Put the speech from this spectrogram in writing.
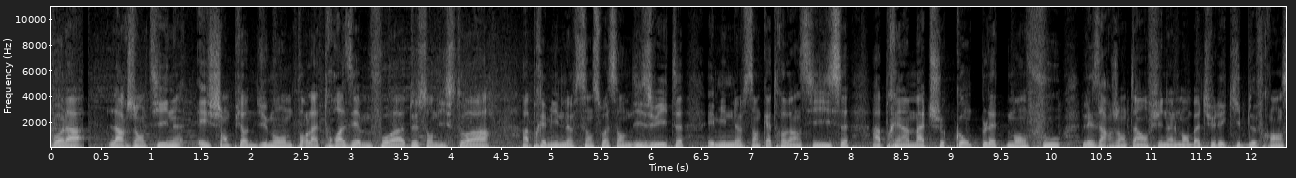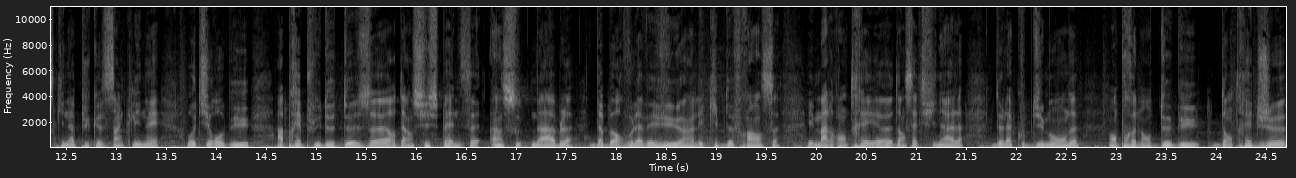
Voilà, l'Argentine est championne du monde pour la troisième fois de son histoire après 1978 et 1986. Après un match complètement fou, les Argentins ont finalement battu l'équipe de France qui n'a pu que s'incliner au tir au but. Après plus de deux heures d'un suspense insoutenable, d'abord vous l'avez vu, hein, l'équipe de France est mal rentrée euh, dans cette finale de la Coupe du Monde en prenant deux buts d'entrée de jeu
